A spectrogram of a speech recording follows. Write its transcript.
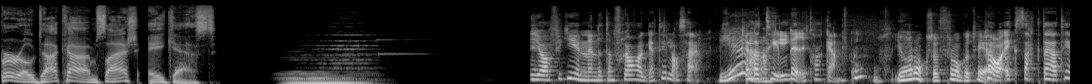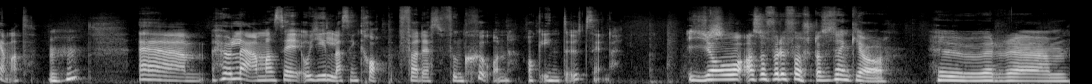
burrow.com slash ACAST. Jag fick in en liten fråga till oss här. Yeah. Eller till dig, Kakan. Oh, jag har också frågor till er. På exakt det här temat. Ehm, hur lär man sig att gilla sin kropp för dess funktion och inte utseende? Ja, alltså för det första så tänker jag, hur... ehm,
